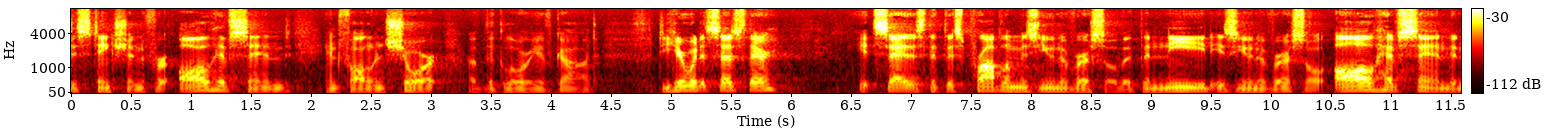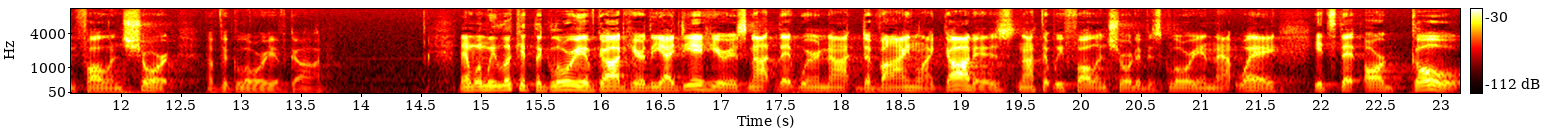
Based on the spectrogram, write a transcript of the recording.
distinction, for all have sinned and fallen short of the glory of God. Do you hear what it says there? It says that this problem is universal, that the need is universal. All have sinned and fallen short of the glory of God. Now, when we look at the glory of God here, the idea here is not that we're not divine not that we've fallen short of his glory in that way. It's that our goal,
